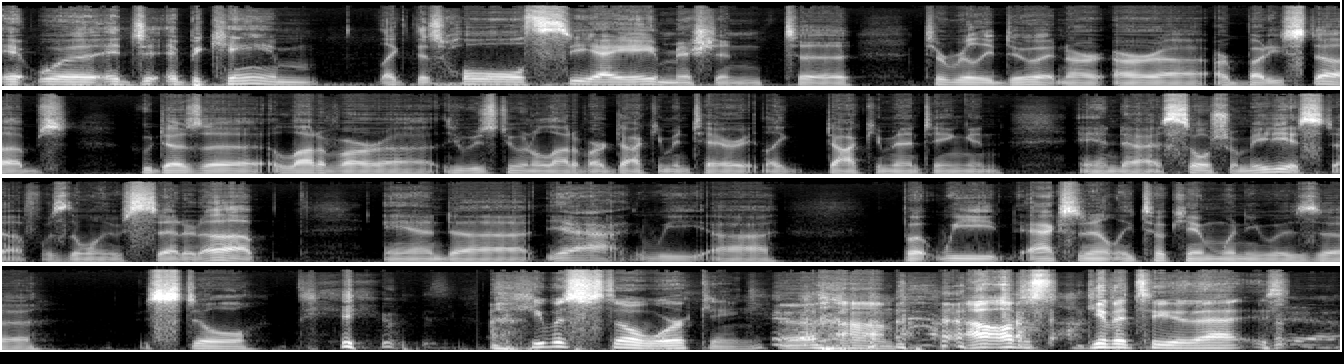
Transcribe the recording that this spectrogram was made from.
it was it, it became like this whole CIA mission to to really do it and our our, uh, our buddy Stubbs who does a, a lot of our uh, who was doing a lot of our documentary like documenting and and uh, social media stuff was the one who set it up and uh, yeah we but we accidentally took him when he was uh, still. he was still working. Um, I'll just give it to you that it's, yeah.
